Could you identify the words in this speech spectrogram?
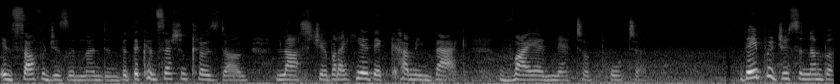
in Selfridges in London, but the concession closed down last year. But I hear they're coming back via Net-a-Porter. They produce a number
